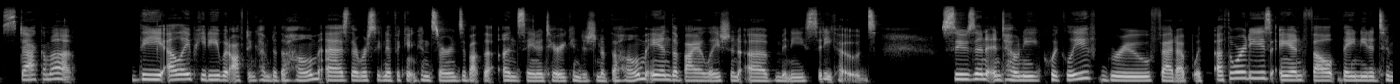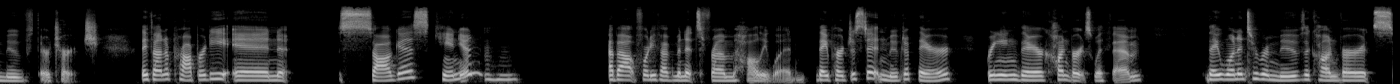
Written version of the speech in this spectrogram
stack them up. The LAPD would often come to the home as there were significant concerns about the unsanitary condition of the home and the violation of many city codes. Susan and Tony quickly grew fed up with authorities and felt they needed to move their church. They found a property in Saugus Canyon, hmm about 45 minutes from Hollywood. They purchased it and moved up there, bringing their converts with them. They wanted to remove the converts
